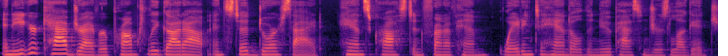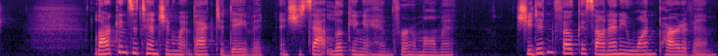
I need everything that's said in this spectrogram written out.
An eager cab driver promptly got out and stood doorside, hands crossed in front of him, waiting to handle the new passenger's luggage. Larkin's attention went back to David, and she sat looking at him for a moment. She didn't focus on any one part of him,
